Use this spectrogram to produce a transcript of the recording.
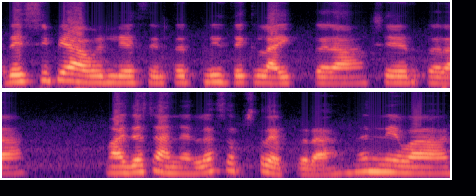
रेसिपी आवडली असेल तर प्लीज एक लाईक करा शेअर करा. माझ्या चॅनलला सबस्क्राईब करा. धन्यवाद.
